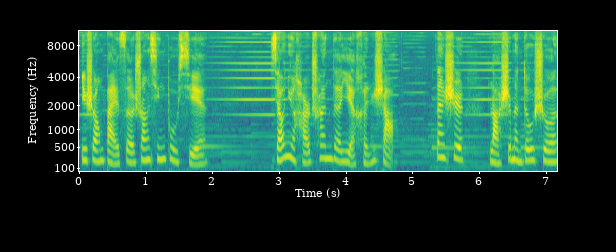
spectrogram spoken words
一双白色双星布鞋。小女孩穿的也很少，但是老师们都说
